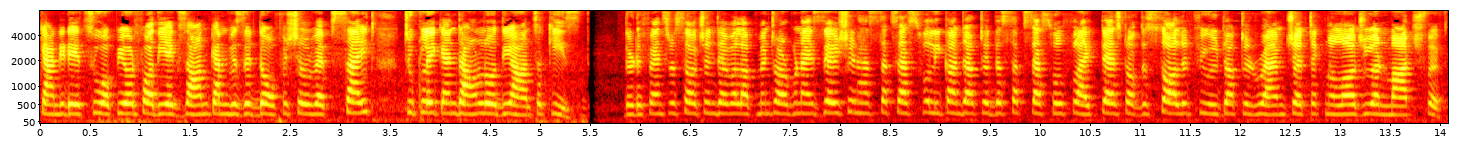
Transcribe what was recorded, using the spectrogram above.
Candidates who appeared for the exam can visit the official website to click and download the answer keys. The Defense Research and Development Organization has successfully conducted the successful flight test of the solid fuel ducted ramjet technology on March 5th.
